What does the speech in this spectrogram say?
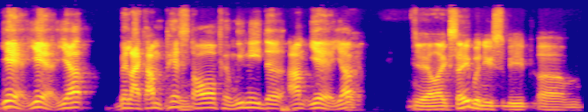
Yeah, yeah, yep. Be like, I'm pissed off, and we need to. I'm yeah, yep. Yeah, yeah like Saban used to be um,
